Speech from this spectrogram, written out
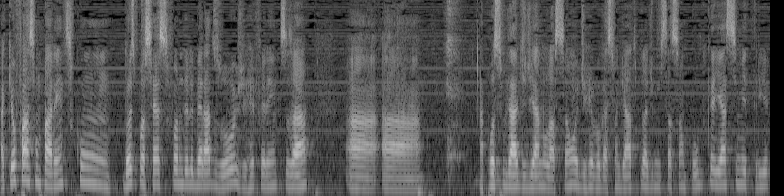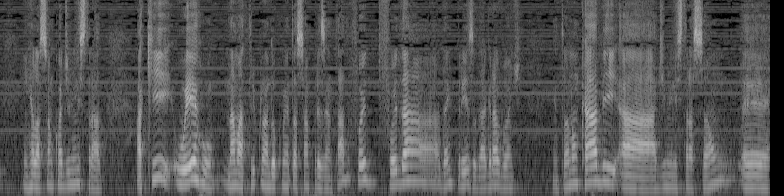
Aqui eu faço um parênteses com dois processos que foram deliberados hoje, referentes à a, a, a, possibilidade de anulação ou de revogação de ato pela administração pública e a assimetria em relação com o administrado. Aqui, o erro na matrícula, na documentação apresentada, foi, foi da, da empresa, da agravante. Então não cabe à administração é,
